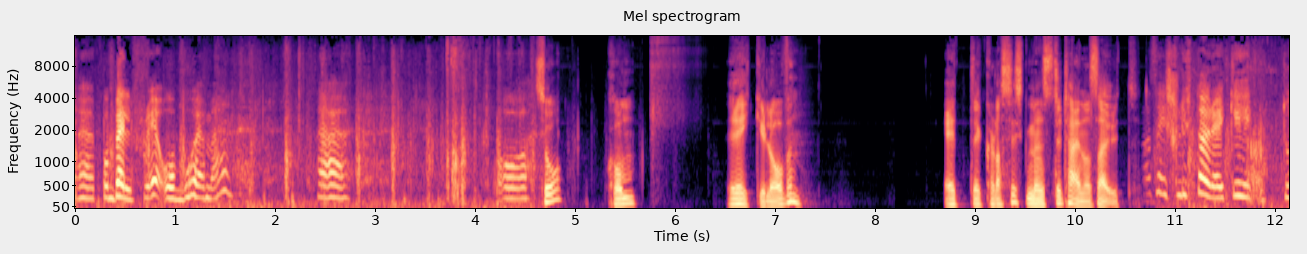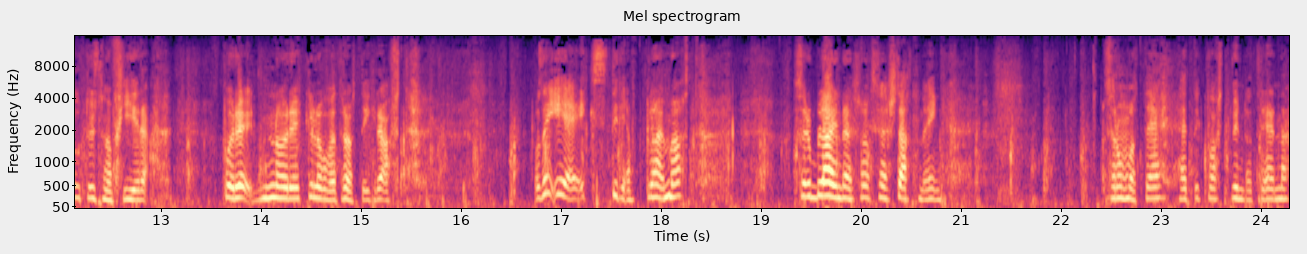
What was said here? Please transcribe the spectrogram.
Eh, På Belfry og Bohemen. Eh, Og så kom røykeloven. Et klassisk mønster tegna seg ut. altså, jeg slutta å røyke i 2004, på røy- når røykelova trådte i kraft. Og så er jeg ekstremt glad i mat, så det ble en slags erstatning. Så nå måtte jeg etter hvert begynne å trene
